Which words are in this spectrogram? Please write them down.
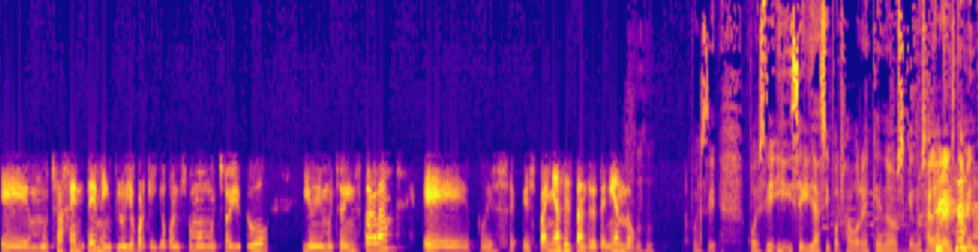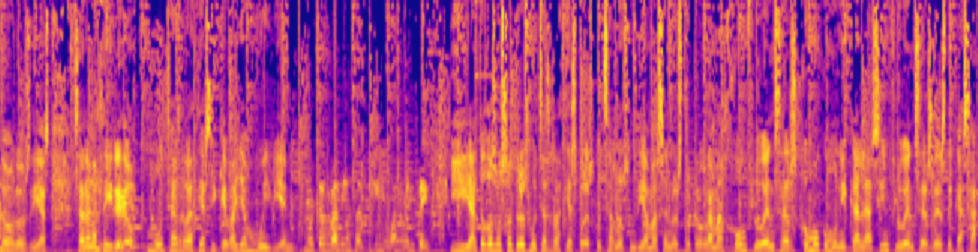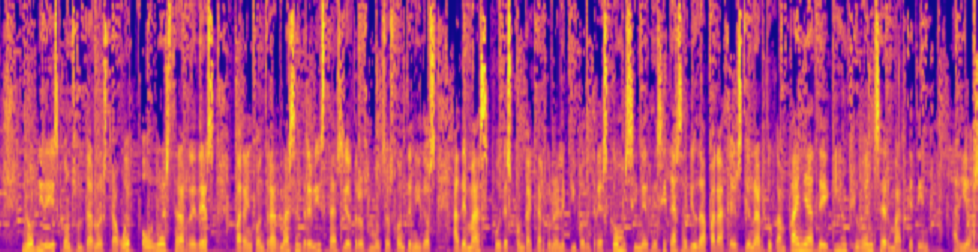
eh, mucha gente, me incluyo porque yo consumo mucho YouTube y mucho Instagram, eh, pues España se está entreteniendo. Pues sí, pues sí, y, seguid así, por favor, ¿eh? que nos que nos alegráis también todos los días. Sara Baceiredo, muchas gracias y que vaya muy bien. Muchas gracias a ti, igualmente. Y a todos vosotros, muchas gracias por escucharnos un día más en nuestro programa Homefluencers, cómo comunican las influencers desde casa. No olvidéis consultar nuestra web o nuestras redes para encontrar más entrevistas y otros muchos contenidos. Además, puedes contactar con el equipo de Trescom si necesitas ayuda para gestionar tu campaña de influencer marketing. Adiós.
